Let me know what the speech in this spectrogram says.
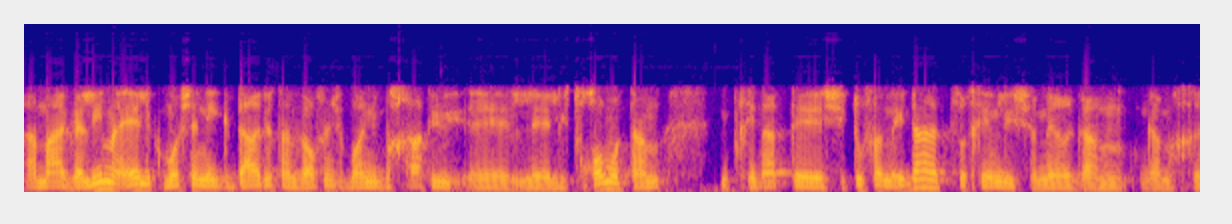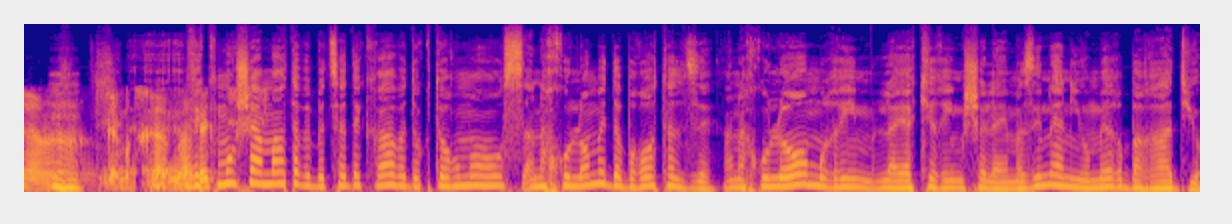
המעגלים האלה, כמו שאני הגדרתי אותם, והאופן שבו אני בחרתי אה, לתחום אותם, מבחינת אה, שיתוף המידע צריכים להישמר גם, גם, אחרי, גם אחרי המוות. וכמו שאמרת, ובצדק רב, הדוקטור מורס, אנחנו לא מדברות על זה. אנחנו לא אומרים ליקירים שלהם. אז הנה אני אומר ברדיו,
